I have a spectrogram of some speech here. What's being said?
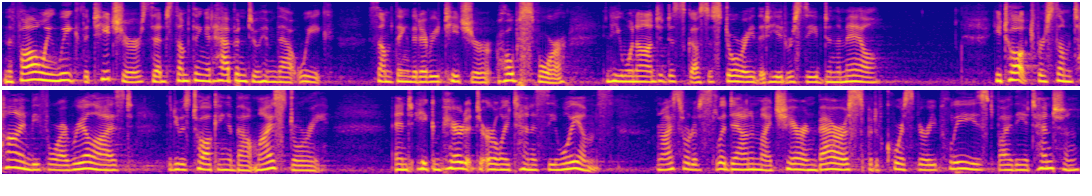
And the following week, the teacher said something had happened to him that week, something that every teacher hopes for, and he went on to discuss a story that he had received in the mail. He talked for some time before I realized that he was talking about my story, and he compared it to early Tennessee Williams and I sort of slid down in my chair, embarrassed, but of course very pleased by the attention.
